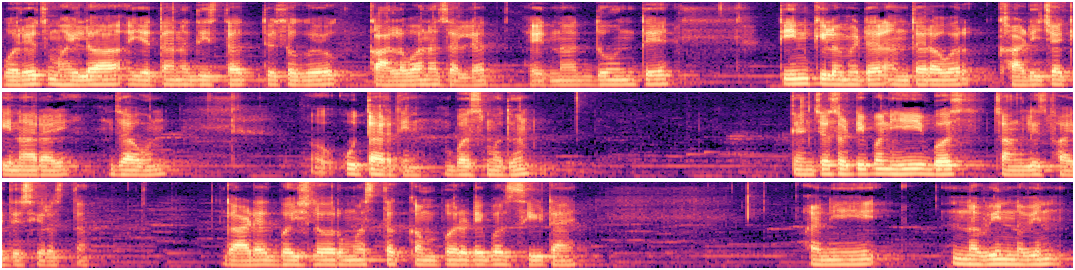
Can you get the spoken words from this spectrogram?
बरेच महिला येताना दिसतात ते सगळं कालवानं चालल्यात. आहेत ना दोन ते तीन किलोमीटर अंतरावर खाडीच्या किनारी जाऊन उतारतील बसमधून. त्यांच्यासाठी पण ही बस चांगलीच फायदेशीर असतं. गाड्यात बसल्यावर मस्त कम्फर्टेबल सीट आहे. आणि नवीन नवीन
